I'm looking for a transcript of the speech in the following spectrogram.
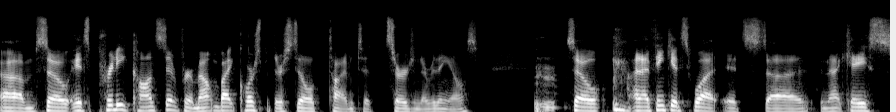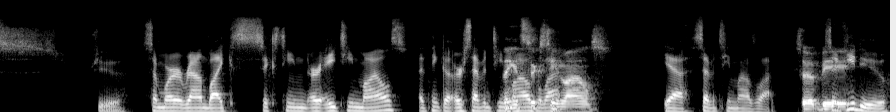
Um, so it's pretty constant for a mountain bike course, but there's still time to surge and everything else. Mm-hmm. So, and I think it's what it's uh, in that case, somewhere around like 16 or 18 miles, I think, or 17 I miles. 16 miles. Yeah, 17 miles a lap. So, be, so if you do,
